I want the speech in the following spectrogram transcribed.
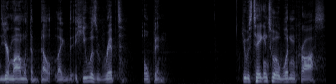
your mom with the belt. Like he was ripped open. He was taken to a wooden cross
